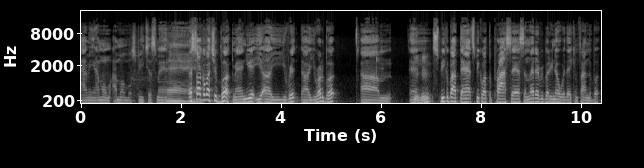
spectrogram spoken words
I mean, I'm I'm almost speechless, man. Man. Let's talk about your book, man. You you uh, you writ, uh, you wrote a book, um, and speak about that. Speak about the process, and let everybody know where they can find the book.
